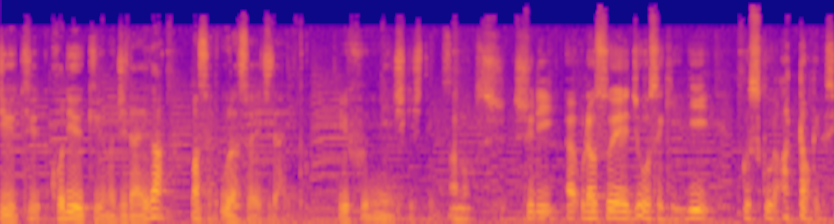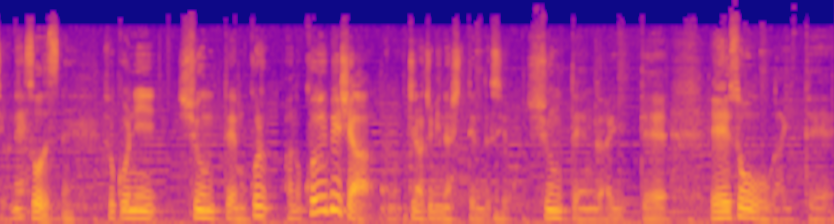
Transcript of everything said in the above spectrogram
琉球古琉球の時代がまさに浦添時代というふうに認識しています。あの首里浦添城跡にグスクがあったわけですよね。そうですね。そこに春天これあの小指社うちの町みんな知ってるんですよ。春天がいて栄宗王がいて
